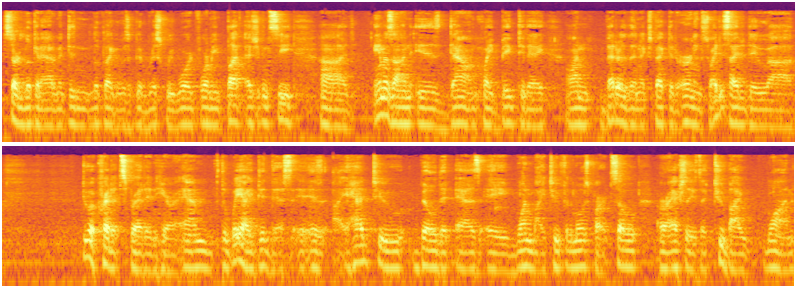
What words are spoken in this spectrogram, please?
started looking at them. It didn't look like it was a good risk reward for me. But as you can see, uh, Amazon is down quite big today on better than expected earnings. So I decided to uh, do a credit spread in here. And the way I did this is I had to build it as a one by two for the most part. So, or actually, it's a two by one.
